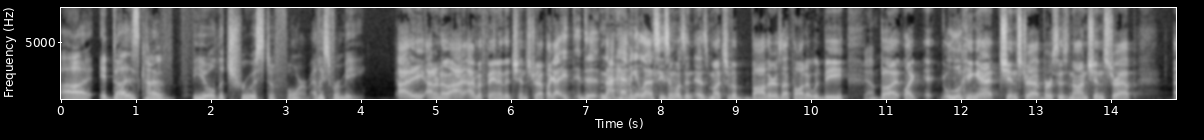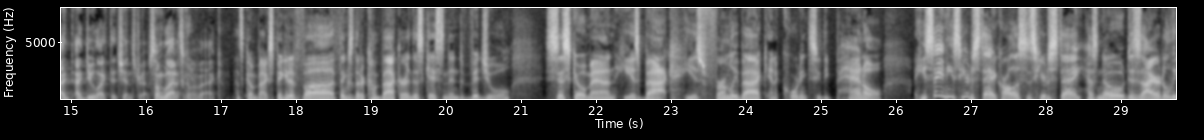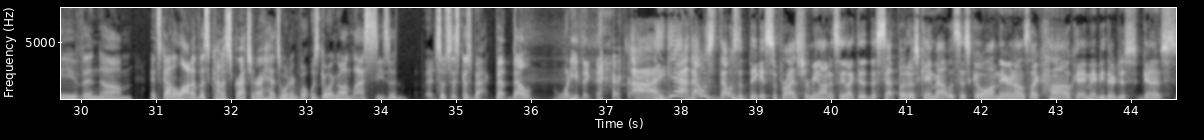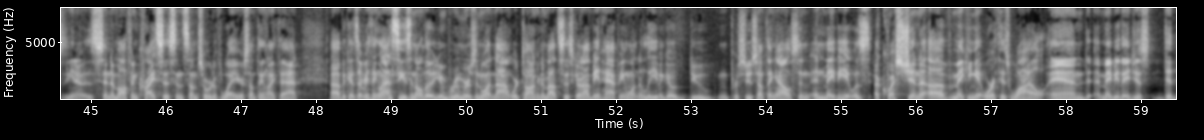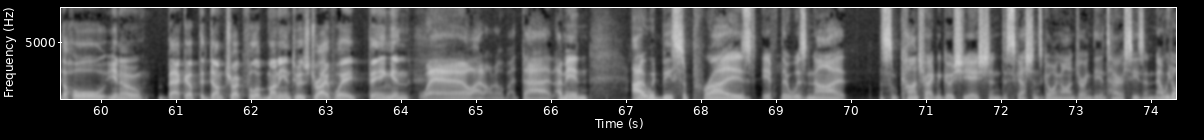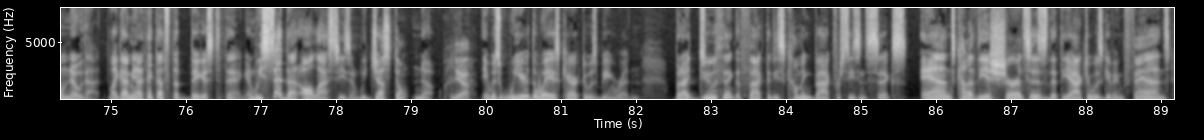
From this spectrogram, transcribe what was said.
uh, it does kind of feel the truest to form at least for me I, I don't know. I, am a fan of the chin strap. Like, I, it, not having it last season wasn't as much of a bother as I thought it would be. Yeah. But like looking at chin strap versus non chin strap, I, I do like the chin strap, so I'm glad it's coming back. It's coming back. Speaking of uh, things that are coming back, or in this case, an individual, Cisco, man, he is back. He is firmly back, and according to the panel, he's saying he's here to stay. Carlos is here to stay, has no desire to leave, and um, it's got a lot of us kind of scratching our heads, wondering what was going on last season. So Cisco's back. Be- Beall, what do you think there? uh, yeah, that was that was the biggest surprise for me, honestly. Like the, the set photos came out with Cisco on there, and I was like, huh, okay, maybe they're just gonna you know send him off in crisis in some sort of way or something like that uh, because everything last season, although you know, rumors and whatnot, we're talking about Cisco not being happy and wanting to leave and go do and pursue something else. And and maybe it was a question of making it worth his while, and maybe they just did the whole you know back up the dump truck full of money into his driveway thing. And well, I don't know about that. I mean. I would be surprised if there was not some contract negotiation discussions going on during the entire season. Now we don't know that. Like I mean I think that's the biggest thing. And we said that all last season. We just don't know. Yeah. It was weird the way his character was being written. But I do think the fact that he's coming back for season 6 and kind of the assurances that the actor was giving fans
